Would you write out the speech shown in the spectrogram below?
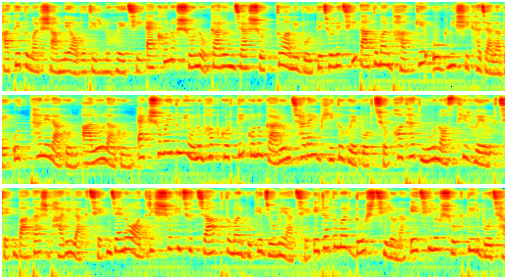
হাতে তোমার সামনে অবতীর্ণ হয়েছি। এখনও শোনো, কারণ যা সত্য আমি বলতে চলেছি, তা তোমার ভাগ্যে অগ্নিশিখা জ্বালাবে। উত্থানের আগুন, আলো লাগুন। একসময় তুমি অনুভব করতে কোনো কারণ ছাড়াই ভীত হয়ে পড়ছ। হঠাৎ মন অস্থির হয়ে উঠছে। বাতাস ভারী লাগছে। যেন অদৃশ্য কিছু চাপ তোমার বুকে জমে আছে। এটা তোমার দোষ ছিল না। এ ছিল শক্তির বোঝা।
